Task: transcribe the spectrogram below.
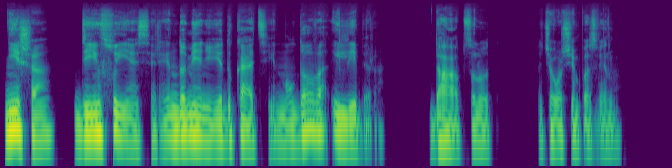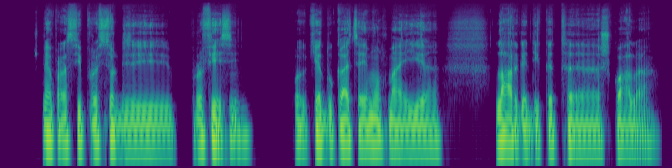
nișa de influenceri în domeniul educației în Moldova e liberă. Da, absolut. Deci oricine poate să vină. Și neapărat să fii profesor de profesii. Mm. Că educația e mult mai uh, largă decât uh, școala,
